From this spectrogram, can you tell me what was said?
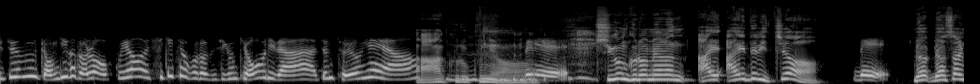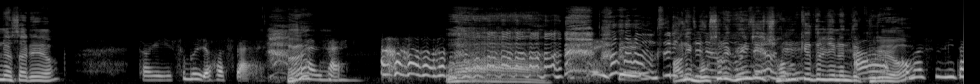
요즘 경기가 별로 없고요. 시기적으로도 지금 겨울이라 좀 조용해요. 아, 그렇군요. 네, 지금 그러면은 아이 아이들 있죠? 네. 몇 몇 살 몇 살이에요? 저희 26살, 21살. 와. 네. 목소리 아니 목소리 굉장히. 젊게 들리는데 아, 그래요? 고맙습니다.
